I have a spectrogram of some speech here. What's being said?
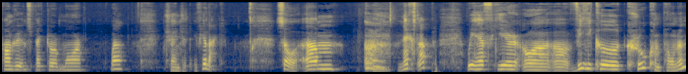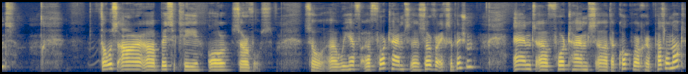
Foundry Inspector more, well, change it if you like. So, um, next up, we have here our vehicle crew component. Those are basically all servos. So uh, we have uh, four times uh, servo exhibition and uh, four times uh, the Cogworker's Puzzleknot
